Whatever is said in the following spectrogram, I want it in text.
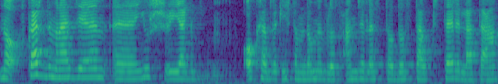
No, w każdym razie e, już jak okradł jakieś tam domy w Los Angeles, to dostał 4 lata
